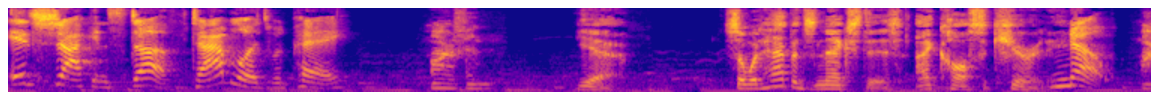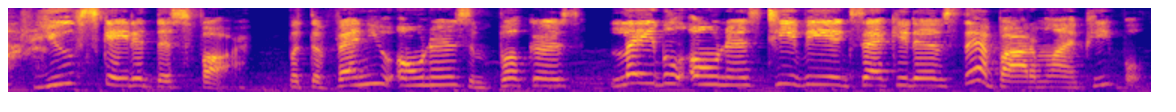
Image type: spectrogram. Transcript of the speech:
It's shocking stuff. Tabloids would pay. Marvin. Yeah. So what happens next is I call security. No. Marvin. You've skated this far. But the venue owners and bookers, label owners, TV executives, they're bottom line people.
